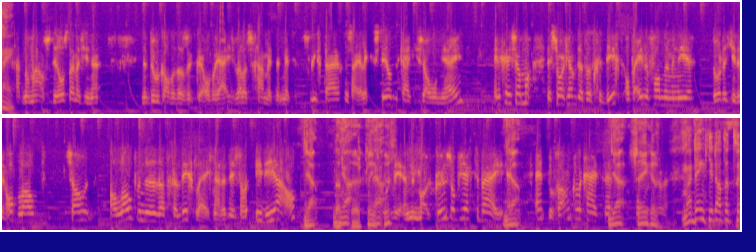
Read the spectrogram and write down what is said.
Nee. Je gaat normaal stilstaan. Als je naar, dat doe ik altijd als ik eh, op reis wel eens ga met, met het vliegtuig. Dan sta je lekker stil, dan kijk je zo om je heen. En dan, kun je zo, dan zorg je ook dat het gedicht op een of andere manier, doordat je erop loopt, zo al lopende dat gedicht leest. Nou, dat is toch ideaal? Ja, dat Ja, eh, klinkt ja. Er is goed. weer een mooi kunstobject erbij. Ja. En toegankelijkheid. eh, Ja, zeker. Maar denk je dat het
